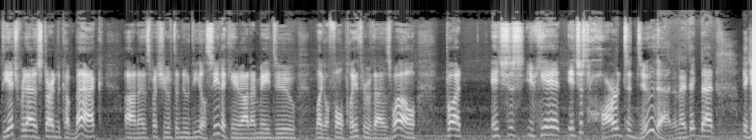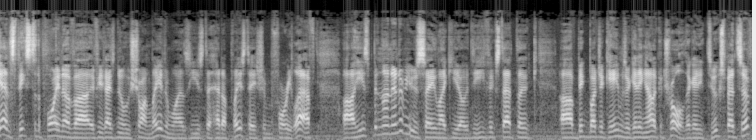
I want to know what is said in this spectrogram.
the itch for that is starting to come back uh, and especially with the new DLC that came out, I may do like a full playthrough of that as well. But it's just you can't. It's just hard to do that, and I think that again speaks to the point of uh, if you guys know who Shawn Layden was, he used to head up PlayStation before he left. Uh, he's been on interviews saying like you know he thinks that the uh, big budget games are getting out of control. They're getting too expensive.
